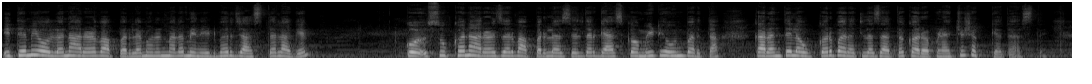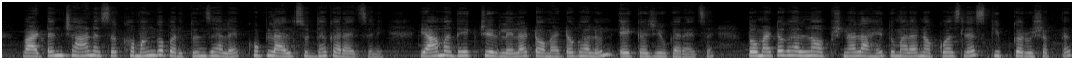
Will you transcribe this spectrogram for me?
इथे मी ओलं नारळ वापरलं म्हणून मला मिनिटभर जास्त लागेल. को सुखं नारळ जर वापरलं असेल तर गॅस कमी ठेवून परता कारण ते लवकर परतलं जातं करपण्याची शक्यता असते. वाटण छान असं खमंग परतून झालंय खूप लालसुद्धा करायचं नाही. यामध्ये एक चिरलेला टोमॅटो घालून एकजीव करायचं आहे टोमॅटो घालणं ऑप्शनल आहे तुम्हाला नको असल्यास स्किप करू शकतात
